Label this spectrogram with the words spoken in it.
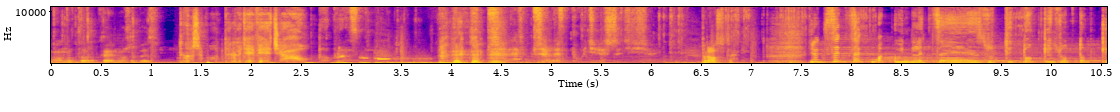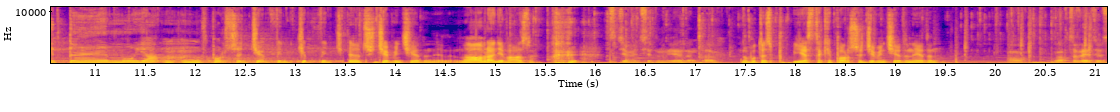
A, no to okej, może być. Tylko, żeby on tego nie wiedział. Dobra, przelew, przelew pójdzie jeszcze dzisiaj. Proste. Jak zygzak McQueen lecę, złoty tokie, złotokie te, moja mm, mm, w Porsche 999, e, czy 911. Dobra, nieważne. Z 911 tam. No bo to jest, jest takie Porsche 911. O, warto wiedzieć.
